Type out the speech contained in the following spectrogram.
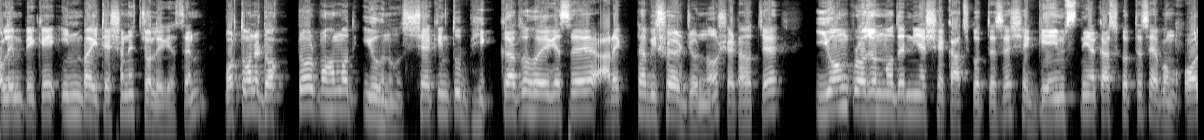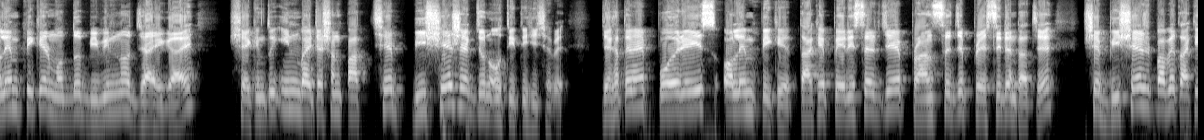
অলিম্পিকে ইনভাইটেশনে চলে গেছেন। বর্তমানে ডক্টর মোহাম্মদ ইউনুস, সে কিন্তু বিখ্যাত হয়ে গেছে আরেকটা বিষয়ের জন্য, সেটা হচ্ছে ইয়ং প্রজন্মদের নিয়ে সে কাজ করতেছে, সে গেমস নিয়ে কাজ করতেছে এবং অলিম্পিকের মধ্যে বিভিন্ন জায়গায় সে কিন্তু ইনভাইটেশন পাচ্ছে বিশেষ একজন অতিথি হিসেবে। যেখানে প্যারিস অলিম্পিকে, তাকে প্যারিসের যে, ফ্রান্সের যে প্রেসিডেন্ট আছে, সে বিশেষভাবে তাকে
